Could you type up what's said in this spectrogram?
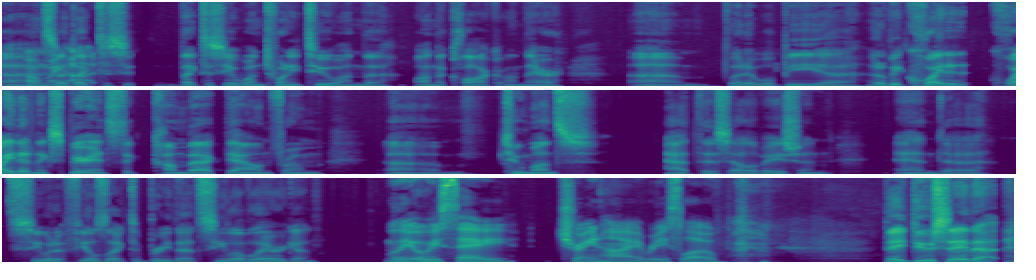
Uh, oh my so I'd God. like to see like to see a 122 on the on the clock on there. Um, but it will be uh, it'll be quite an quite an experience to come back down from um, two months at this elevation and uh, see what it feels like to breathe that sea level air again. Well, they always say train high, race low. They do say that.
